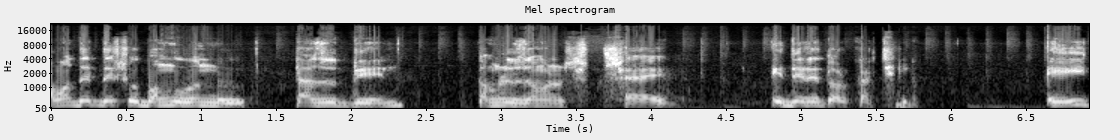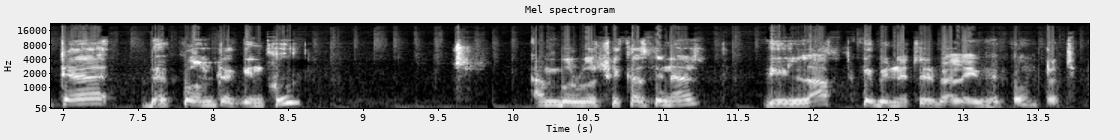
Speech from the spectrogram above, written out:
আমাদের দেশেও বঙ্গবন্ধু তাজউদ্দিন, কামরুজ্জামান সাহেব, এদের দরকার ছিল। এইটা ভ্যাকুয়ামটা কিন্তু, আমি বলব শেখ হাসিনার এই লাস্ট ক্যাবিনেটের বেলায় ভ্যাকুয়ামটা ছিল।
